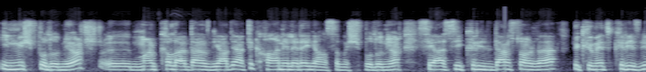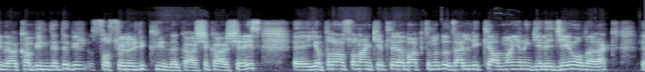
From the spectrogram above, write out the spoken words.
inmiş bulunuyor. E, markalardan ziyade artık hanelere yansımış bulunuyor. Siyasi krizden sonra hükümet krizi ve akabinde de bir sosyolojik krizle karşı karşıyayız. E, yapılan son anketlere baktığımızda özellikle Almanya'nın geleceği olarak e,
